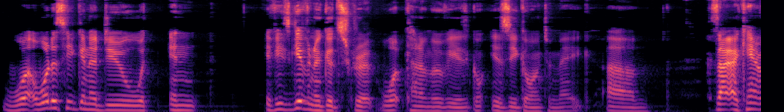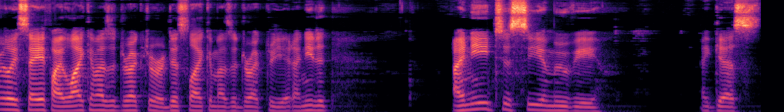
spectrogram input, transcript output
what what is he gonna do with in if he's given a good script, what kind of movie is go, is he going to make? Um, because I, I can't really say if I like him as a director or dislike him as a director yet. I need to, I need to see a movie, I guess,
